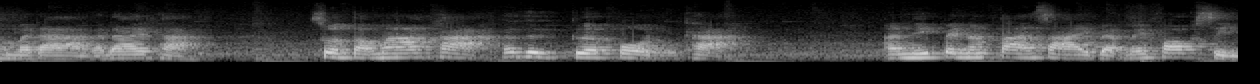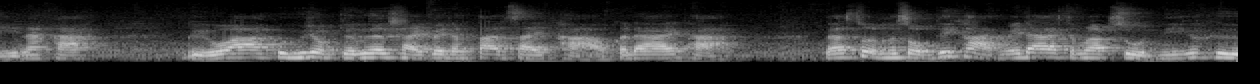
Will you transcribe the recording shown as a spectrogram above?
ธรรมดาก็ได้ค่ะ ส่วนต่อมาค่ะก็คือเกลือป่นค่ะ อันนี้เป็นน้ำตาลทรายแบบไม่ฟอกสีนะคะ หรือว่าคุณผู้ชมจะเลือกใช้เป็นน้ำตาลทรายขาวก็ได้ค่ะ และส่วนผสมที่ขาดไม่ได้สำหรับสูตรนี้ก็คือ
